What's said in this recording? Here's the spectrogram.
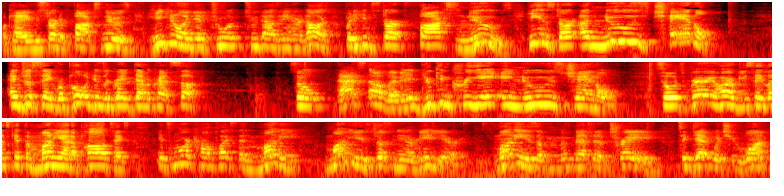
okay, who started Fox News, he can only give $2,800, but he can start Fox News. He can start a news channel and just say Republicans are great, Democrats suck. So that's not limited. You can create a news channel. So it's very hard when you say, let's get the money out of politics. It's more complex than money. Money is just an intermediary. Money is a method of trade to get what you want.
